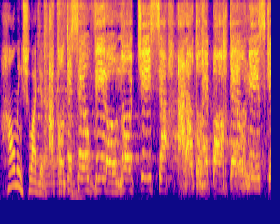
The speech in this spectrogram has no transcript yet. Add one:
Raumenschlager. Aconteceu, virou notícia. Arauto Repórter Uniski.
